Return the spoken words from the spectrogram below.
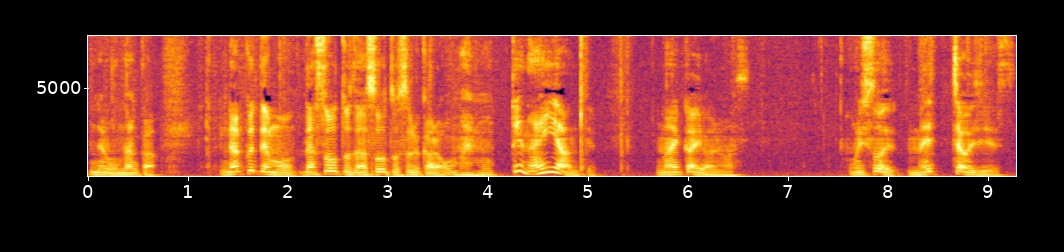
でもなんかなくても出そうと出そうとするからお前持ってないやんって毎回言われます。美味しそうです。めっちゃ美味しいです。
